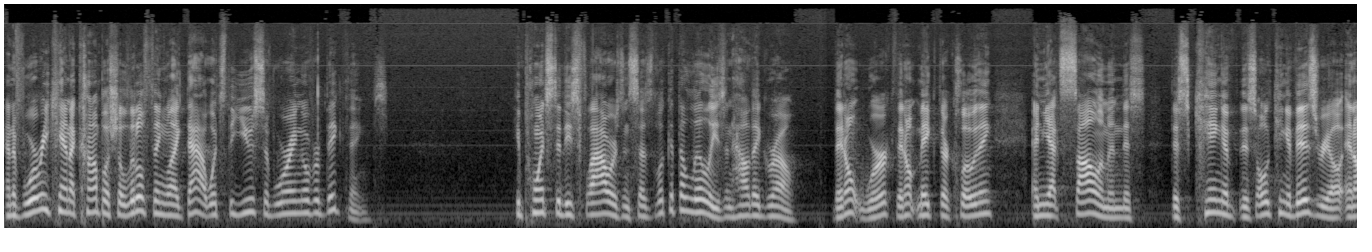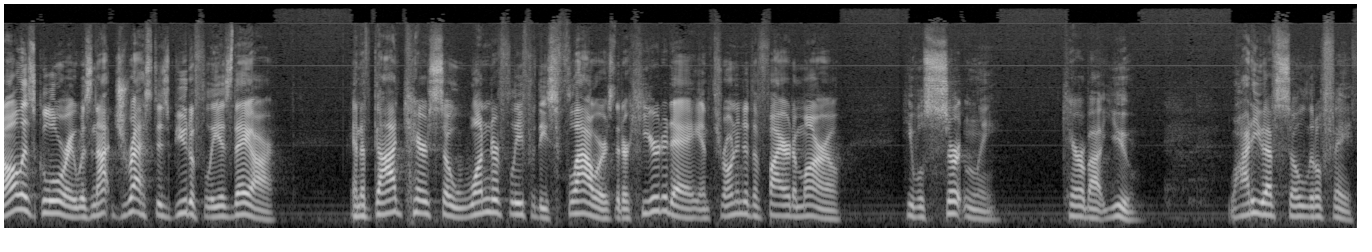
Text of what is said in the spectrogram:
And if worry can't accomplish a little thing like that, what's the use of worrying over big things? He points to these flowers and says, Look at the lilies and how they grow. They don't work, they don't make their clothing. And yet, Solomon, this, this king of this old king of Israel, in all his glory, was not dressed as beautifully as they are. And if God cares so wonderfully for these flowers that are here today and thrown into the fire tomorrow, he will certainly care about you. Why do you have so little faith?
